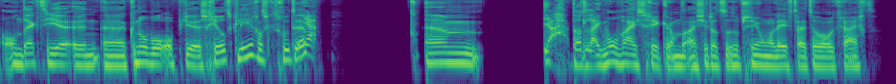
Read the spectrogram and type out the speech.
ontdekte je een knobbel op je schildklier, als ik het goed heb. Ja. Um, ja, dat lijkt me onwijs schrikken, als je dat op zo'n jonge leeftijd te horen krijgt.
